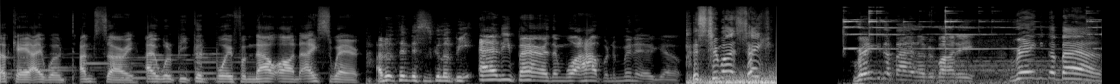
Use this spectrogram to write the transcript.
Okay, I won't. I'm sorry. I will be good boy from now on, I swear. I don't think this is gonna be any better than what happened a minute ago. It's too much shake! Ring the bell, everybody! Ring the bell!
